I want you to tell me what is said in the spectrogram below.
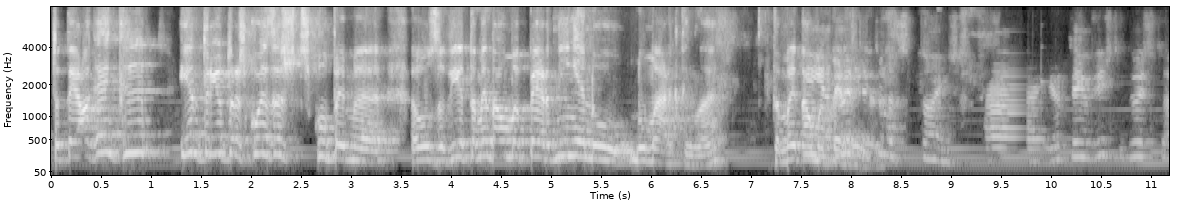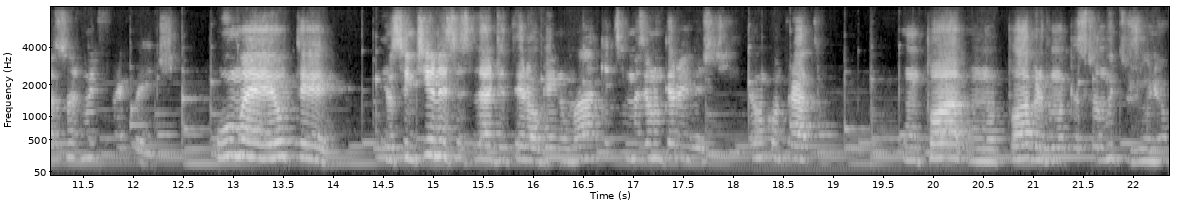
Portanto, é alguém que entre outras coisas, desculpem-me a, a ousadia, também dá uma perninha no, no marketing, não é? Também dá Sim, uma perninha. situações. Ah, eu tenho visto duas situações muito frequentes. Uma é eu ter, eu senti a necessidade de ter alguém no marketing, mas eu não quero investir. Então eu contrato um pobre, uma pobre de uma pessoa muito júnior,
